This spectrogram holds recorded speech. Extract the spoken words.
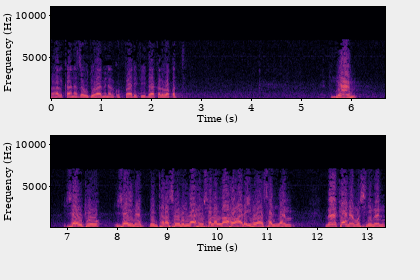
فهل كان زوجها من الكفار في ذاك الوقت؟ نعم زوج زينب بنت رسول الله صلى الله عليه وسلم ما كان مسلما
